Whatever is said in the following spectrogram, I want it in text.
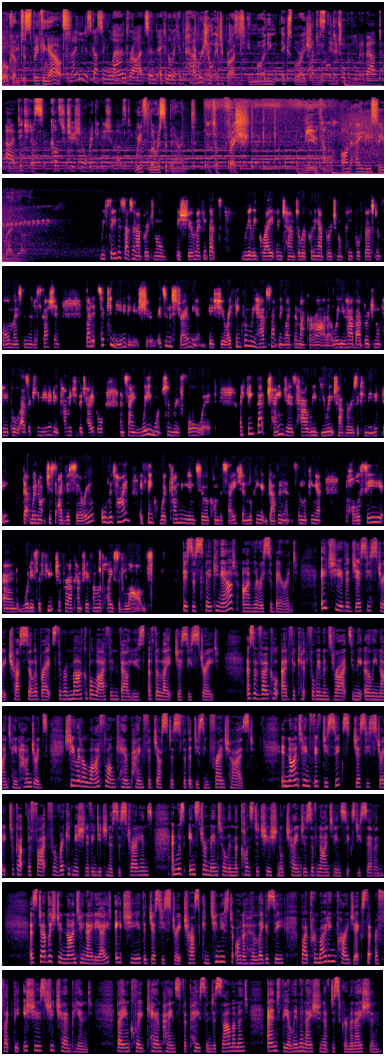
Welcome to Speaking Out. Mainly discussing land rights and economic empowerment. Aboriginal enterprises in mining, exploration, Just and to talk a little bit about uh, Indigenous constitutional recognition. Those dig- With Larissa Behrendt It's a fresh view coming on. on ABC Radio. we see this as an Aboriginal issue, and I think that's really great in terms of we're putting Aboriginal people first and foremost in the discussion. But it's a community issue, it's an Australian issue. I think when we have something like the Makarrata, where you have Aboriginal people as a community coming to the table and saying, we want to move forward, I think that changes how we view each other as a community. That we're not just adversarial all the time. I think we're coming into a conversation looking at governance and looking at policy and what is the future for our country from a place of love. This is Speaking Out. I'm Larissa Behrendt. Each year, the Jessie Street Trust celebrates the remarkable life and values of the late Jessie Street. As a vocal advocate for women's rights in the early 1900s, she led a lifelong campaign for justice for the disenfranchised. In 1956, Jessie Street took up the fight for recognition of Indigenous Australians and was instrumental in the constitutional changes of 1967. Established in 1988, each year the Jessie Street Trust continues to honour her legacy by promoting projects that reflect the issues she championed. They include campaigns for peace and disarmament and the elimination of discrimination.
